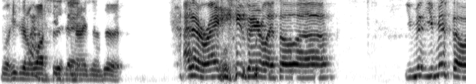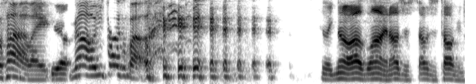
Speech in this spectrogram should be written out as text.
Well, he's gonna watch this and now he's gonna do it. I know, right? He's gonna hear like, so uh you you missed those, huh? Like, Yeah. no, what you talking about? You're like, no, I was lying. I was just, I was just talking.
